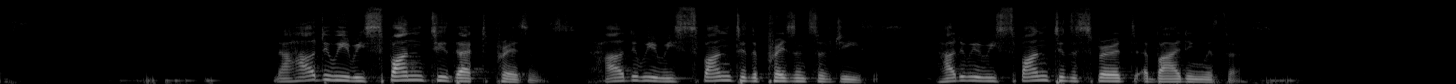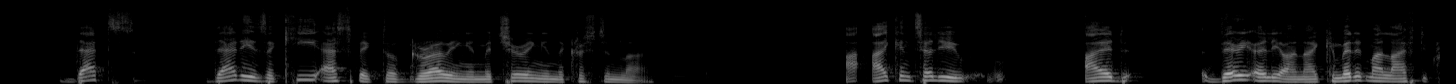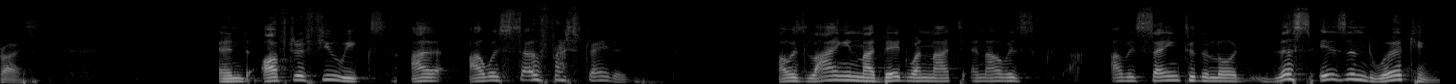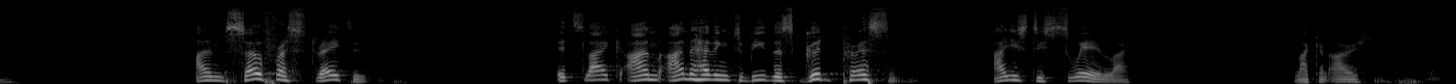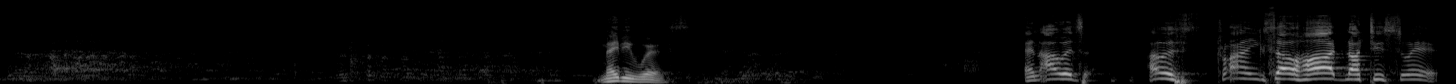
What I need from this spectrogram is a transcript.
Now, how do we respond to that presence? How do we respond to the presence of Jesus? How do we respond to the Spirit abiding with us? That's that is a key aspect of growing and maturing in the Christian life. I, I can tell you, I had very early on, I committed my life to Christ. And after a few weeks, I, I was so frustrated. I was lying in my bed one night and I was, I was saying to the Lord, This isn't working. I'm so frustrated. It's like I'm, I'm having to be this good person. I used to swear like, like an Irishman. Maybe worse. And I was, I was trying so hard not to swear.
